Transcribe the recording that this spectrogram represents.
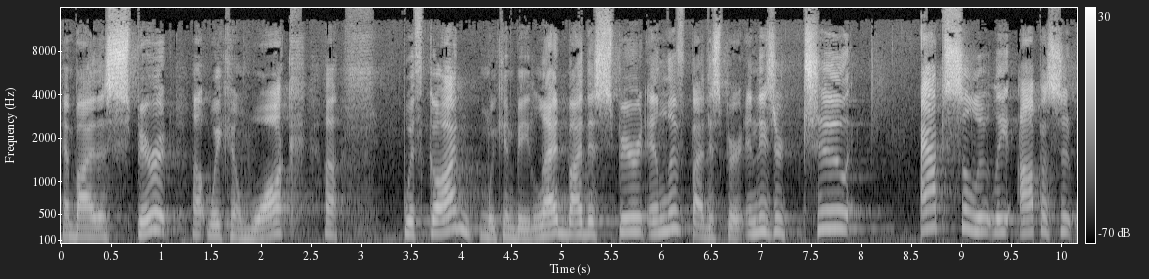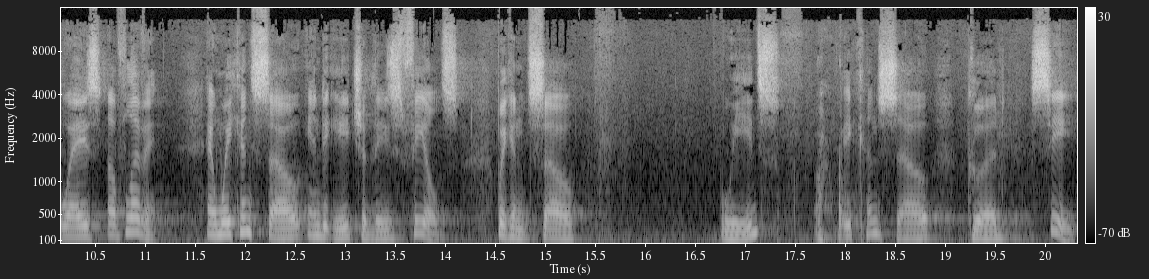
and by the Spirit, uh, we can walk uh, with God, we can be led by the Spirit and live by the Spirit. And these are two absolutely opposite ways of living. And we can sow into each of these fields. We can sow weeds, or we can sow good seed.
